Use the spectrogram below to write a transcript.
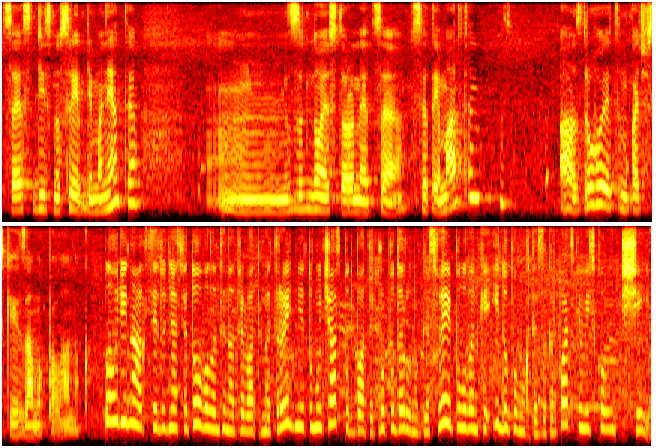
Це дійсно срібні монети. З одної сторони це святий Мартин, а з другої це Мукачівський замок Паланок. Благодійна акція до Дня Святого Валентина триватиме три дні, тому час подбати про подарунок для своєї половинки і допомогти закарпатським військовим ще є.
